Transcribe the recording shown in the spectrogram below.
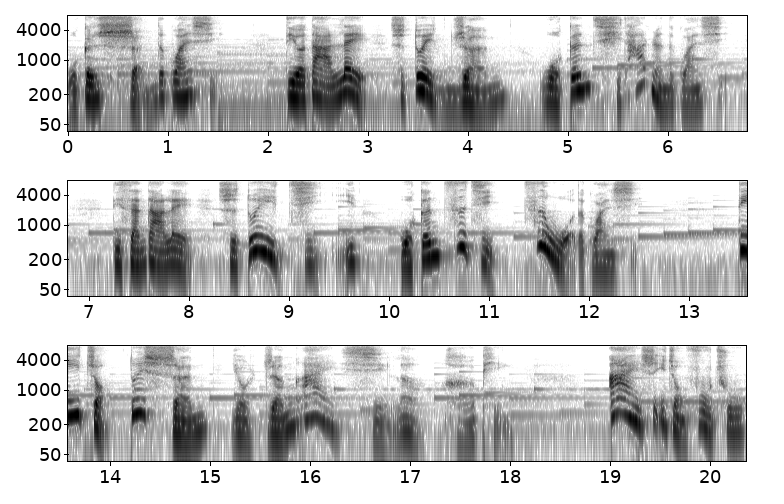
我跟神的关系；第二大类是对人，我跟其他人的关系；第三大类是对己，我跟自己自我的关系。第一种对神有仁爱、喜乐、和平。爱是一种付出。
